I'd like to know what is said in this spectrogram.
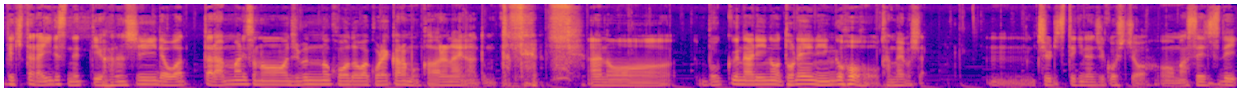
できたらいいですねっていう話で終わったらあんまりその自分の行動はこれからも変わらないなと思ったんで あのー、僕なりのトレーニング方法を考えました。うん、中立的な自己主張、まあ、誠実で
